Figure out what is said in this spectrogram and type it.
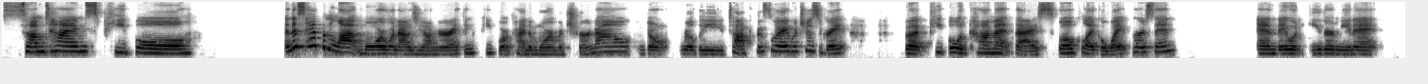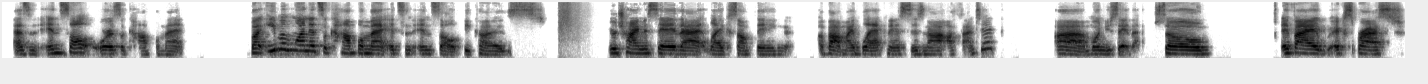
sometimes people and this happened a lot more when I was younger. I think people are kind of more mature now, don't really talk this way, which is great. But people would comment that I spoke like a white person, and they would either mean it as an insult or as a compliment. But even when it's a compliment, it's an insult because you're trying to say that like something about my blackness is not authentic um, when you say that. So if I expressed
